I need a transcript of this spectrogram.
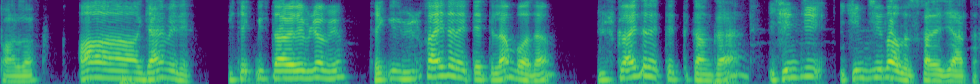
Pardon. Aa gelmedi. Bir teklif daha verebiliyor muyum? Teklif 100k'yı da reddetti lan bu adam. 100k'yı da reddetti kanka. İkinci, ikinci yılı alırız kaleci artık.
